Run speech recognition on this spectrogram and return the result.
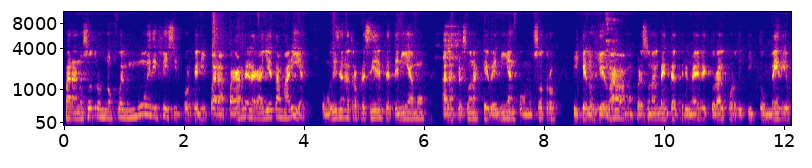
para nosotros no fue muy difícil porque ni para pagarle la galleta a María como dice nuestro presidente, teníamos a las personas que venían con nosotros y que los llevábamos personalmente al Tribunal Electoral por distintos medios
